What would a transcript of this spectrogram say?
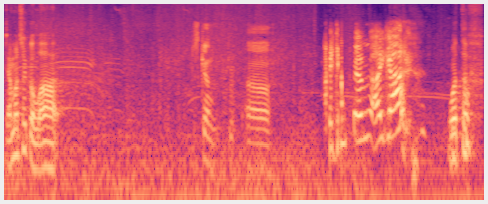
Demo took a lot. Just gonna. Uh, I got him, I got him! What the? F-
